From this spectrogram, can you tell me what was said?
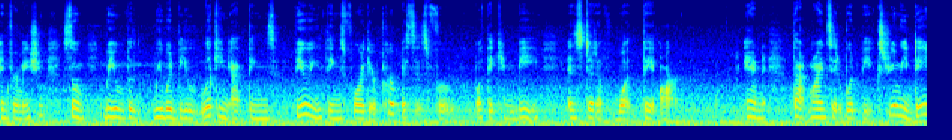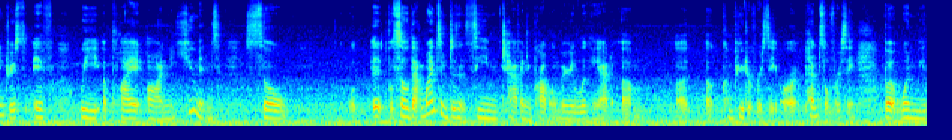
information? So we would, we would be looking at things, viewing things for their purposes, for what they can be, instead of what they are. And that mindset would be extremely dangerous if we apply it on humans. So it, so that mindset doesn't seem to have any problem when you're looking at um, a, a computer for say or a pencil for say. But when we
